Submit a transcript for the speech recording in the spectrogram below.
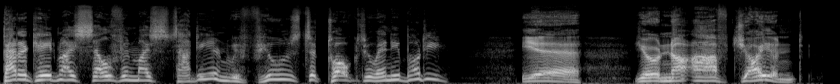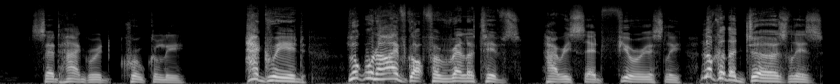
Barricade myself in my study and refuse to talk to anybody? Yeah, you're not half giant, said Hagrid croakily. Hagrid, look what I've got for relatives, Harry said furiously. Look at the Dursleys.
